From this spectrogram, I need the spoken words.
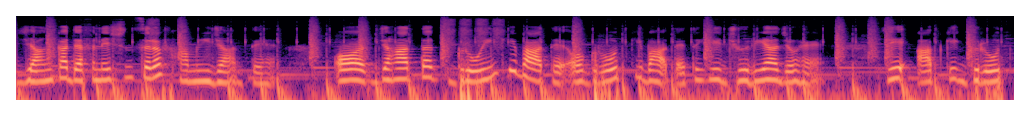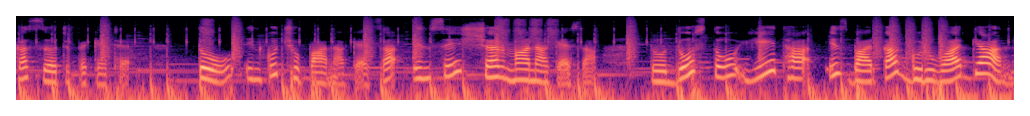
यंग का डेफिनेशन सिर्फ़ हम ही जानते हैं। और जहाँ तक ग्रोइंग की बात है और ग्रोथ की बात है तो ये झुरियाँ जो हैं, ये आपके ग्रोथ का सर्टिफिकेट है। तो इनको छुपाना कैसा, इनसे शर्माना कैसा? तो दोस्तों, ये था इस बार का गुरुवार ज्ञान।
